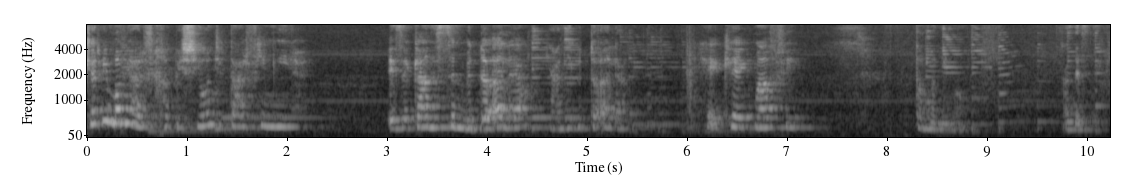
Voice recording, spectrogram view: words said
كريم ما بيعرف يخبي شي وانت بتعرفيه منيح. إذا كان السم بده قلع يعني بده قلع. هيك هيك ما في. طمني ماما عند إذنك يا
